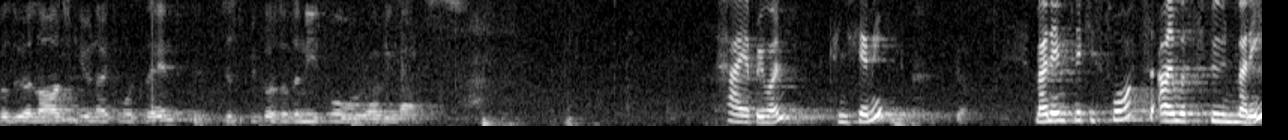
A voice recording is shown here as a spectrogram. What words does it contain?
we'll do a large Q&A towards the end, just because of the need for roving mics. Hi, everyone. Can you hear me? Yes. My name is Nikki Swartz. I'm with Spoon Money.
